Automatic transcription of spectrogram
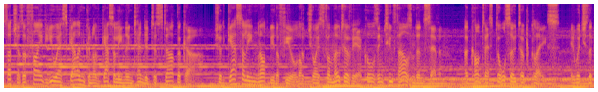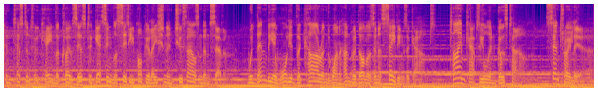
such as a 5 US gallon can of gasoline intended to start the car. Should gasoline not be the fuel of choice for motor vehicles in 2007? A contest also took place, in which the contestant who came the closest to guessing the city population in 2007 would then be awarded the car and $100 in a savings account. Time capsule in Ghost Town. Centralia,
